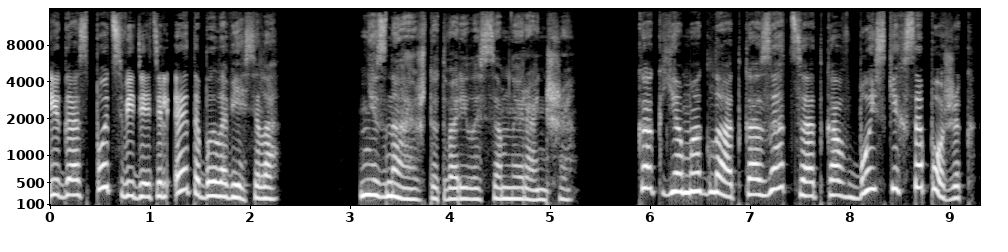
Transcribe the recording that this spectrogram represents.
и Господь свидетель, это было весело. Не знаю, что творилось со мной раньше. Как я могла отказаться от ковбойских сапожек?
